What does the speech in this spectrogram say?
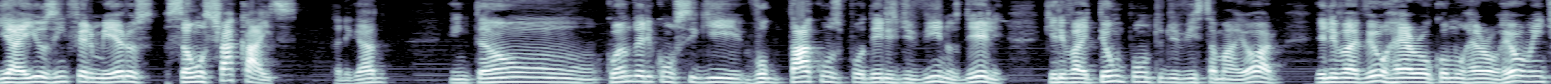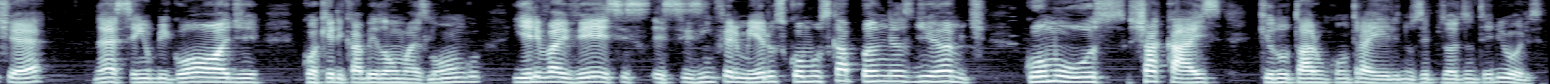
E aí os enfermeiros são os chacais, tá ligado? Então, quando ele conseguir voltar com os poderes divinos dele, que ele vai ter um ponto de vista maior, ele vai ver o Harold como o Harold realmente é, né, sem o bigode, com aquele cabelão mais longo, e ele vai ver esses, esses enfermeiros como os capangas de Amit, como os chacais que lutaram contra ele nos episódios anteriores.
